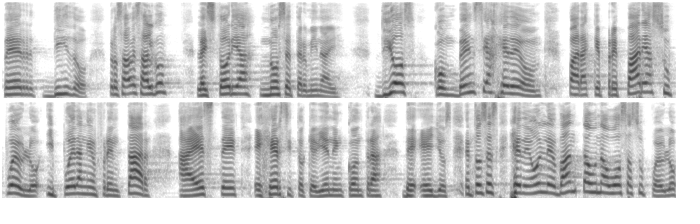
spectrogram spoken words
perdido. Pero sabes algo, la historia no se termina ahí. Dios convence a Gedeón para que prepare a su pueblo y puedan enfrentar a este ejército que viene en contra de ellos. Entonces Gedeón levanta una voz a su pueblo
